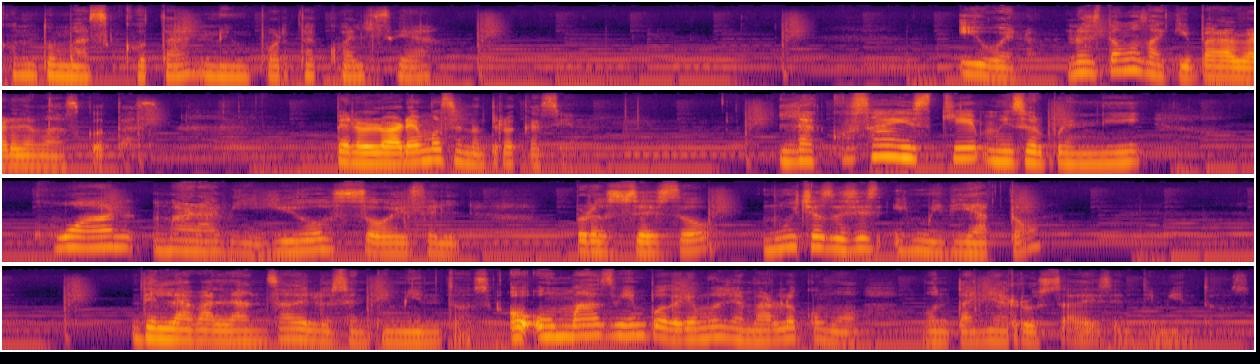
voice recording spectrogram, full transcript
con tu mascota, no importa cuál sea. Y bueno, no estamos aquí para hablar de mascotas, pero lo haremos en otra ocasión. La cosa es que me sorprendí cuán maravilloso es el proceso, muchas veces inmediato, de la balanza de los sentimientos, o, más bien podremos llamarlo como montaña rusa de sentimientos.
